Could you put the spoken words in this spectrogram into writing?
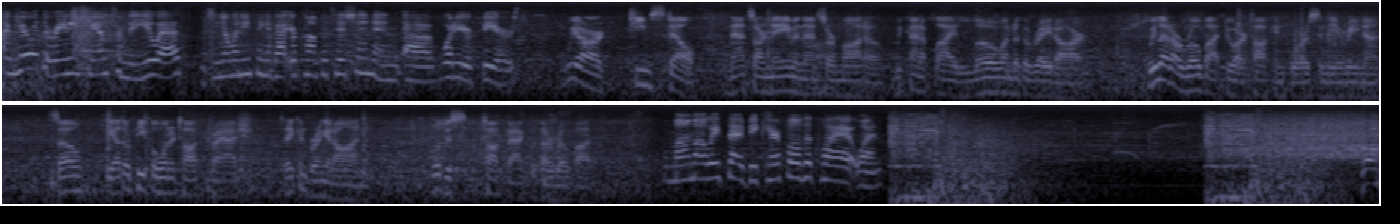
I'm here with the reigning champs from the U.S. Do you know anything about your competition, and uh, what are your fears? We are Team Stealth, and that's our name and that's our motto. We kind of fly low under the radar. We let our robot do our talking for us in the arena. So, the other people want to talk trash, they can bring it on. We'll just talk back with our robot. Well, Mom always said, be careful of the quiet ones. From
